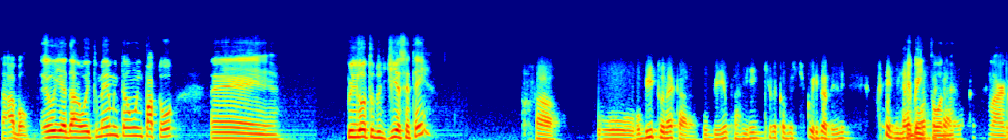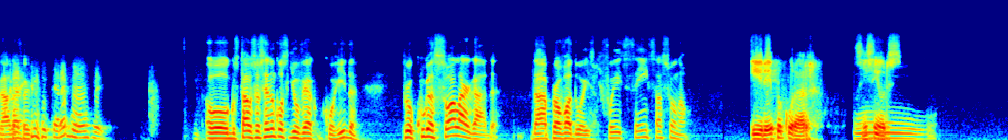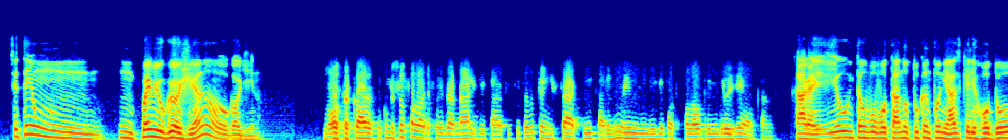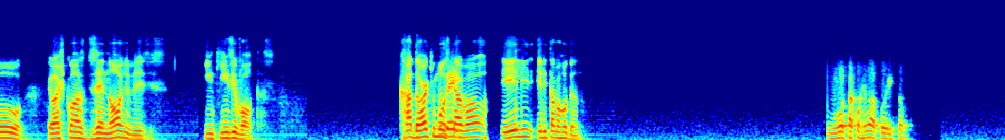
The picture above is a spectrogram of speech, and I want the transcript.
Tá bom. Eu ia dar 8 mesmo, então empatou. É... Piloto do dia você tem? Ah, o Rubito, né, cara? O Rubinho, pra mim, que o começo de corrida dele. Arrebentou, né? Largada o cara, foi. O cara é bom, velho. Ô, Gustavo, se você não conseguiu ver a corrida, procura só a largada da prova 2, que foi sensacional. Irei procurar. Sim, senhores. Você tem um, um prêmio Grosjean, Galdino? Nossa, cara, você começou a falar dessa da análise, cara. Tô tentando pensar aqui, cara. Eu não lembro de ninguém que eu possa falar o prêmio Grosjean, cara. Cara, eu então vou votar no Tuca Antoniazzi, que ele rodou, eu acho que umas 19 vezes, em 15 voltas. Cada hora que Tudo mostrava bem. ele, ele tava rodando. Vou votar com o relator, então.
